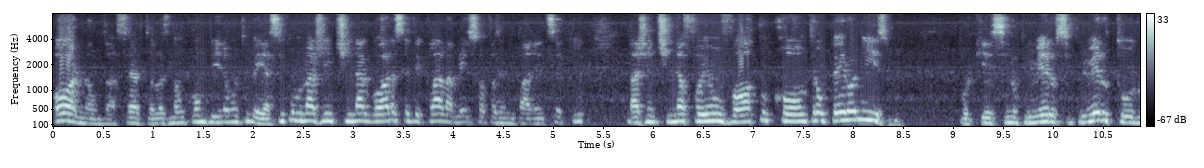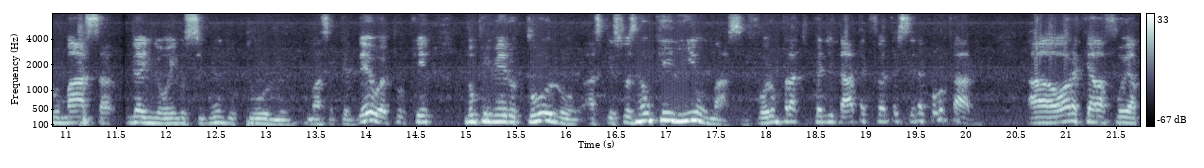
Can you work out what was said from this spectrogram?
ornam, tá certo? Elas não combinam muito bem. Assim como na Argentina agora, você vê claramente, só fazendo parênteses aqui, na Argentina foi um voto contra o peronismo, porque se no primeiro, se primeiro turno Massa ganhou e no segundo turno Massa perdeu, é porque no primeiro turno as pessoas não queriam Massa, foram para a candidata que foi a terceira colocada. A hora que ela foi a,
